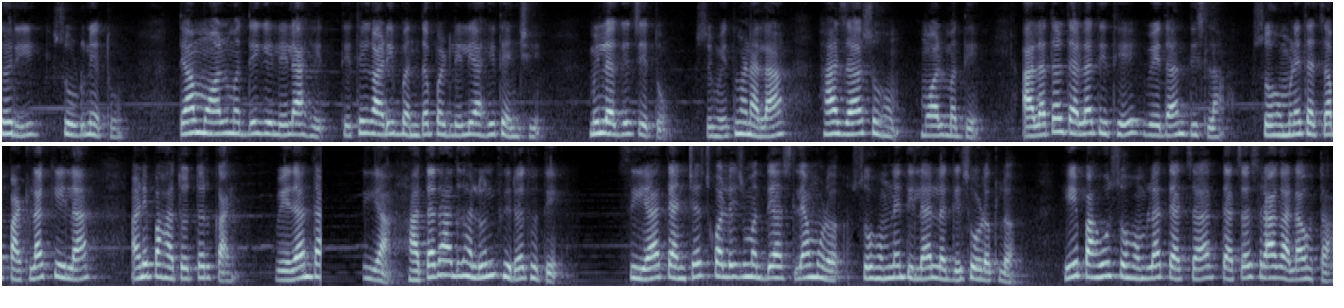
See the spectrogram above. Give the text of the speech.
घरी सोडून येतो. त्या मॉलमध्ये गेलेल्या आहेत. तेथे गाडी बंद पडलेली आहे त्यांची. मी लगेच येतो. सुमित म्हणाला हा जा सोहम मॉलमध्ये. आला तर त्याला तिथे वेदांत दिसला. सोहमने त्याचा पाठलाग केला आणि पाहतो तर काय. वेदांत सिया हातात हात घालून फिरत होते. सिया त्यांच्याच कॉलेजमध्ये असल्यामुळं सोहमने तिला लगेच ओळखलं. हे पाहू सोहमला त्याचा त्याचाच राग आला होता.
